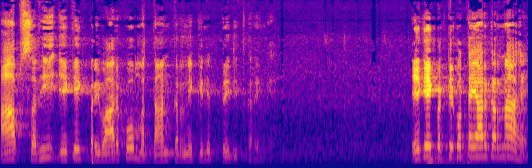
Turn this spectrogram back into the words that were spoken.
आप सभी एक एक परिवार को मतदान करने के लिए प्रेरित करेंगे। एक एक व्यक्ति को तैयार करना है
